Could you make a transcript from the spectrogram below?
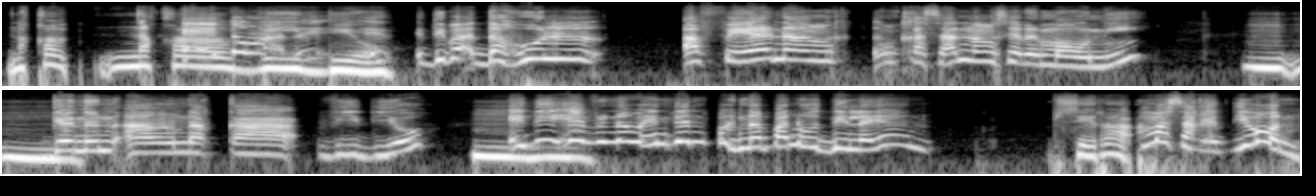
Naka, Eh, naka-video. eh, eh, di ba, the whole affair ng ang kasal ng ceremony, Mm-mm. ganun ang naka-video. Mm. Eh di, every now and then, pag napanood nila yan, Sira. masakit yun.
